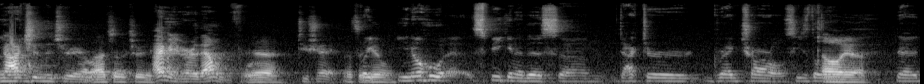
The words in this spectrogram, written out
Notch in the tree. I like Notch in the tree. I haven't even heard that one before. Yeah, Touche. that's a Like, good one. you know who? uh, Speaking of this, um, Dr. Greg Charles. He's the Oh one- yeah, the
